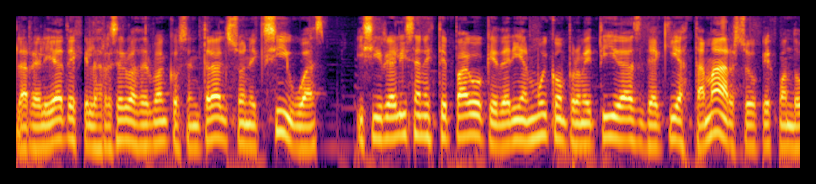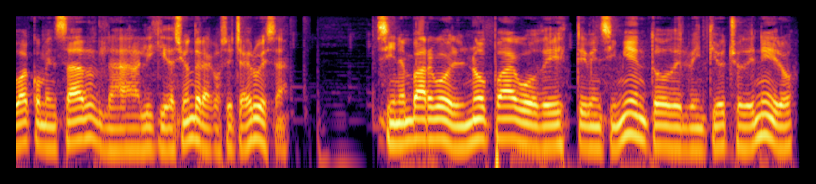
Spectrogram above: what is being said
La realidad es que las reservas del Banco Central son exiguas y si realizan este pago quedarían muy comprometidas de aquí hasta marzo, que es cuando va a comenzar la liquidación de la cosecha gruesa. Sin embargo, el no pago de este vencimiento del 28 de enero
